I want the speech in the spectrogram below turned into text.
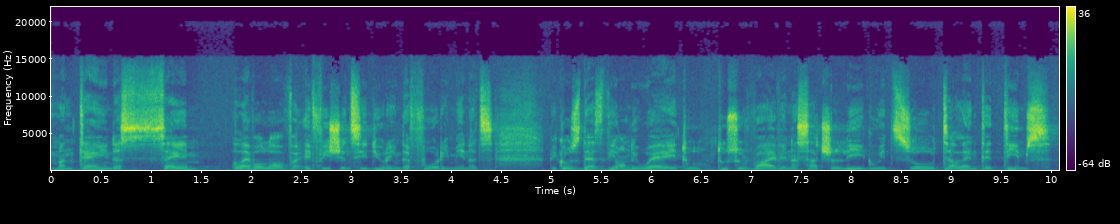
maintain the same level of efficiency during the 40 minutes because that's the only way to, to survive in a, such a league with so talented teams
